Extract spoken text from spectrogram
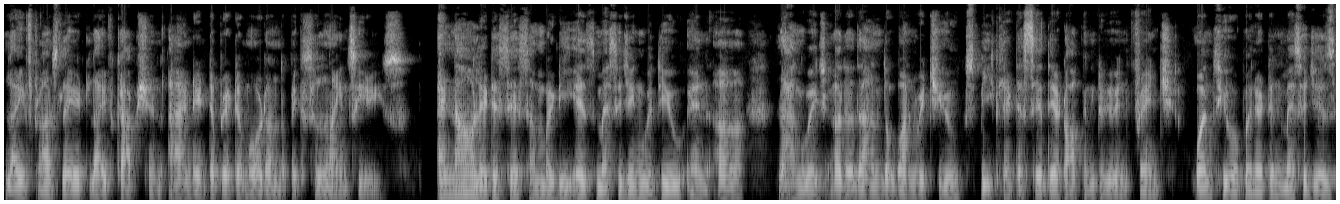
live translate, live caption, and interpreter mode on the Pixel 9 series. And now let us say somebody is messaging with you in a language other than the one which you speak. Let us say they're talking to you in French. Once you open it in messages,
